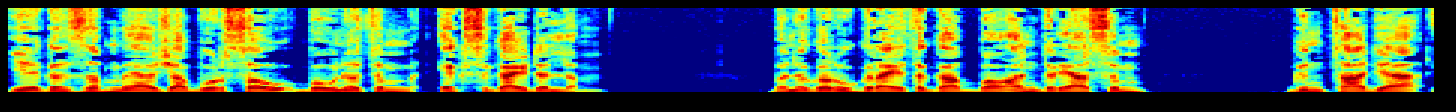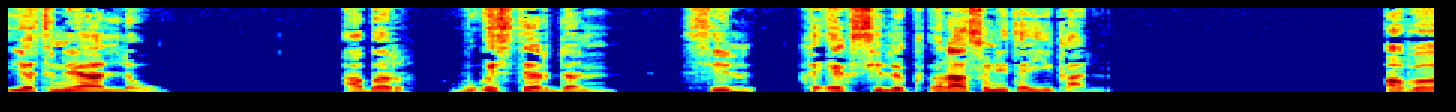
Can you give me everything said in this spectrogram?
የገንዘብ መያዣ ቦርሳው በእውነትም ኤክስ ጋር አይደለም። በነገሩ ግራ የተጋባው አንድሪያስም ግን ታዲያ የት ነው ያለው? aber wo ist er dann ሲል ከኤክስ ይልቅ ራሱን ይጠይቃል። Aber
